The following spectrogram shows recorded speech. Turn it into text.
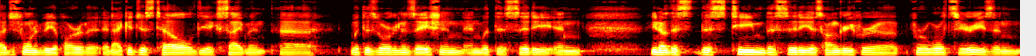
I just wanted to be a part of it, and I could just tell the excitement uh, with this organization and with this city and. You know this this team, this city is hungry for a for a World Series, and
